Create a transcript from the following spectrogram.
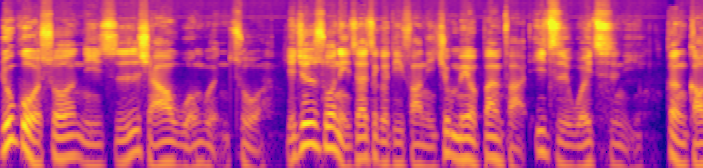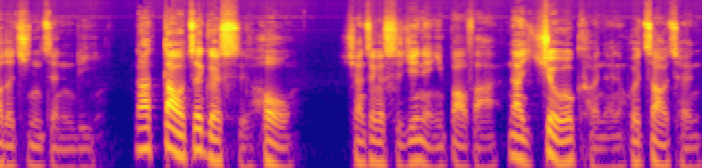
如果说你只是想要稳稳做，也就是说你在这个地方你就没有办法一直维持你更高的竞争力。那到这个时候，像这个时间点一爆发，那就有可能会造成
